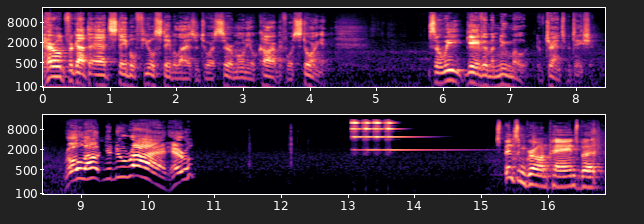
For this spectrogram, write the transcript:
Harold forgot to add STA-BIL fuel stabilizer to our ceremonial car before storing it. So we gave him a new mode of transportation. Roll out in your new ride, Harold. It's been some growing pains, but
